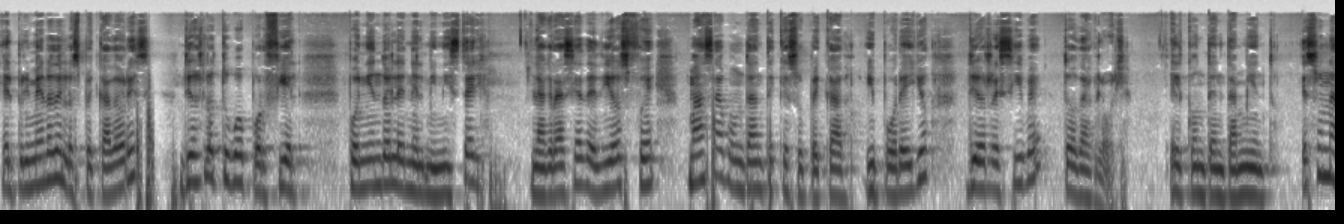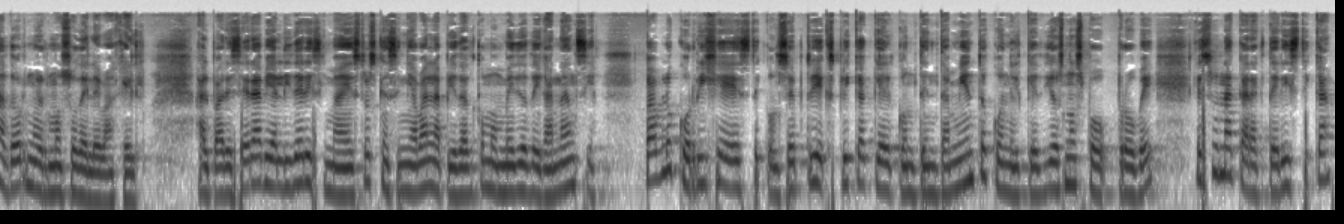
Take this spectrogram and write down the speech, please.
el primero de los pecadores, Dios lo tuvo por fiel, poniéndole en el ministerio. La gracia de Dios fue más abundante que su pecado, y por ello Dios recibe toda gloria. El contentamiento, es un adorno hermoso del Evangelio. Al parecer había líderes y maestros que enseñaban la piedad como medio de ganancia. Pablo corrige este concepto y explica que el contentamiento con el que Dios nos provee es una característica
